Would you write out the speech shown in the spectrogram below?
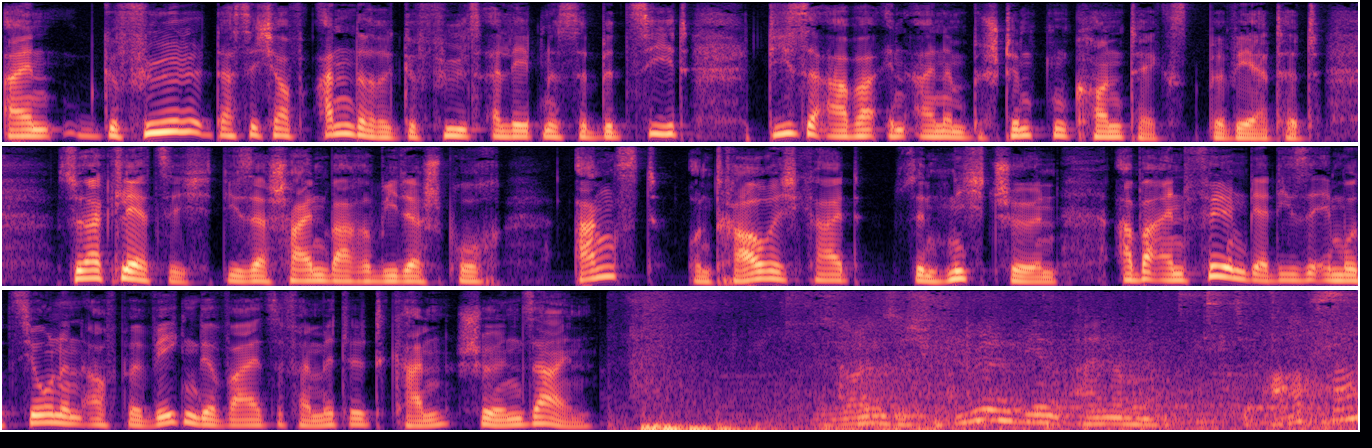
Ein Gefühl, das sich auf andere Gefühlserlebnisse bezieht, diese aber in einem bestimmten Kontext bewertet. So erklärt sich dieser scheinbare Widerspruch Angst und Traurigkeit sind nicht schön, aber ein Film, der diese Emotionen auf bewegende Weise vermittelt, kann schön sein. Sie sollen sich fühlen wie in einem Theater.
